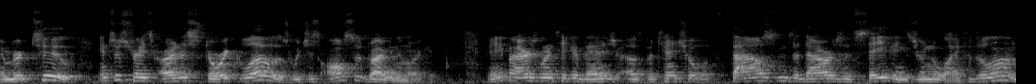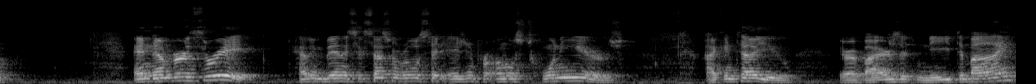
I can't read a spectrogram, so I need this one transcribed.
Number two, interest rates are at historic lows, which is also driving the market. Many buyers want to take advantage of the potential of thousands of dollars of savings during the life of the loan. And number three, having been a successful real estate agent for almost 20 years, I can tell you there are buyers that need to buy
